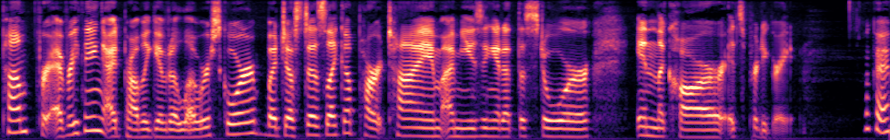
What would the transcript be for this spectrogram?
pump for everything, I'd probably give it a lower score, but just as like a part-time, I'm using it at the store, in the car, it's pretty great. Okay.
